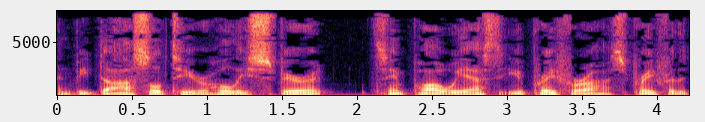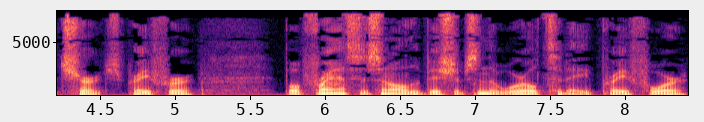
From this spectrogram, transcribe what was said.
and be docile to your Holy Spirit. St. Paul, we ask that you pray for us, pray for the church, pray for Pope Francis and all the bishops in the world today. Pray for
